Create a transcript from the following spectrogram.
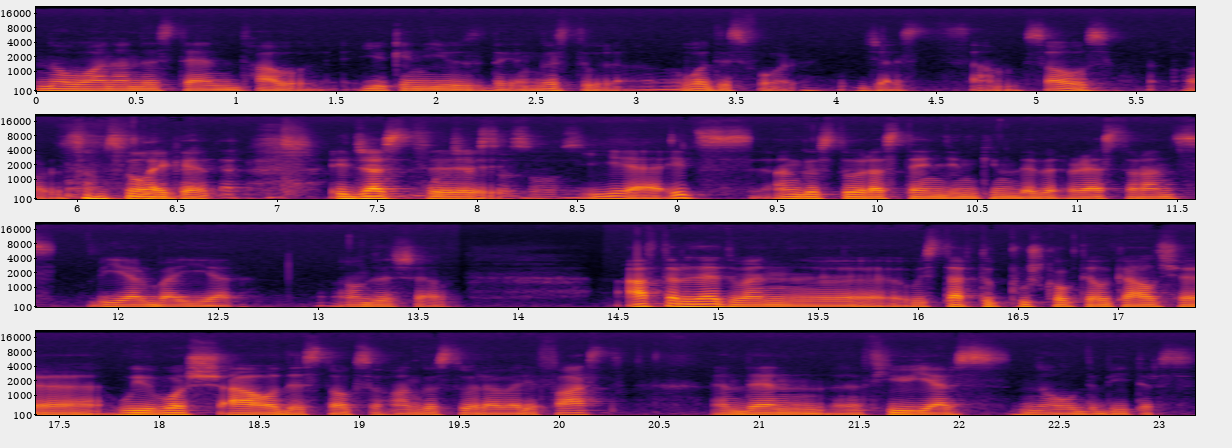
no one understand how you can use the angostura what is for? Just some sauce or something like that it just uh, yeah it's angostura standing in the restaurants year by year on the shelf. After that when uh, we start to push cocktail culture we wash out the stocks of angostura very fast and then a few years no the bitters.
